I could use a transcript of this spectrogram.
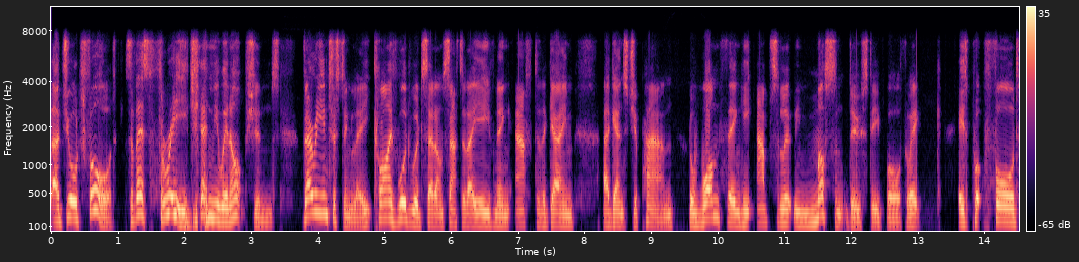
uh, George Ford. So there's three genuine options very interestingly, Clive Woodward said on Saturday evening after the game against Japan, the one thing he absolutely mustn't do, Steve Borthwick, is put Ford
